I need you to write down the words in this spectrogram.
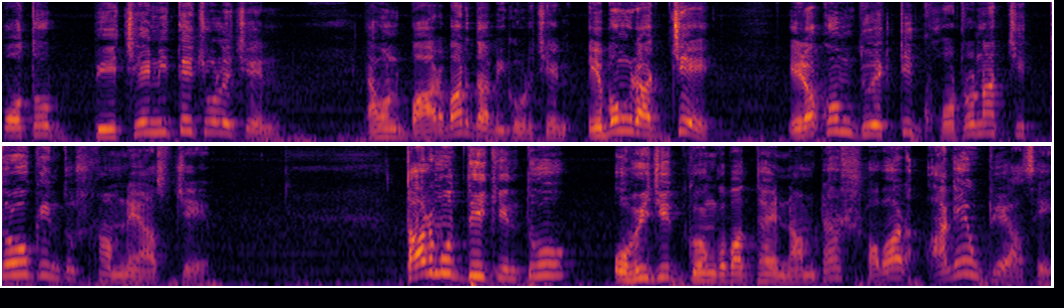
পথ বেছে নিতে চলেছেন, এমন বারবার দাবি করছেন। এবং রাজ্যে এরকম দু একটি ঘটনার চিত্রও কিন্তু সামনে আসছে। তার মধ্যেই কিন্তু অভিজিৎ গঙ্গোপাধ্যায়ের নামটা সবার আগে উঠে আসে।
